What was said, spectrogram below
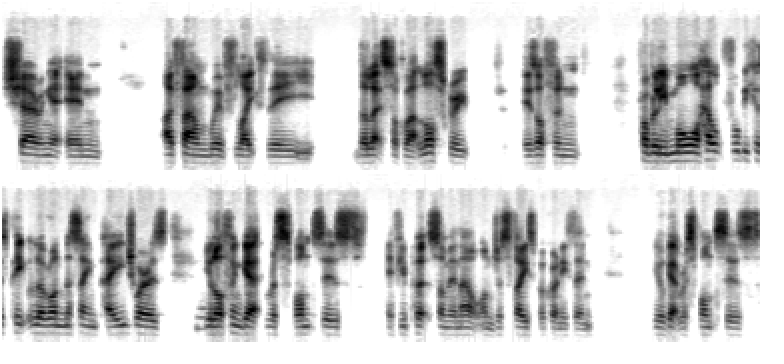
sharing it in i found with like the the Let's Talk About Loss group is often probably more helpful because people are on the same page. Whereas yeah. you'll often get responses if you put something out on just Facebook or anything, you'll get responses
